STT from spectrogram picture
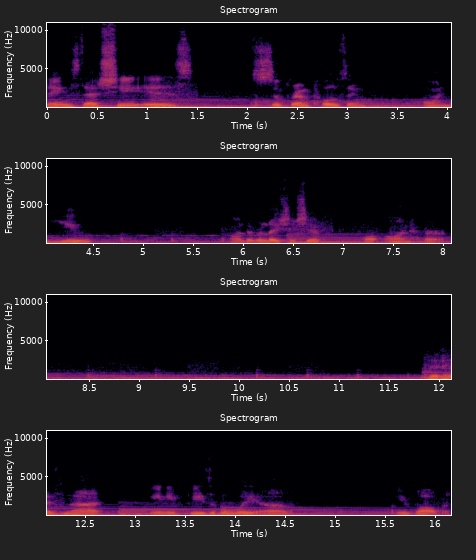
things that she is superimposing on you, on the relationship, or on her. That has not any feasible way of evolving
